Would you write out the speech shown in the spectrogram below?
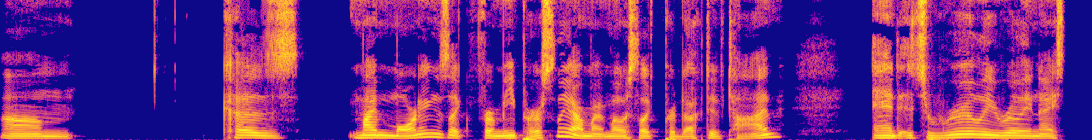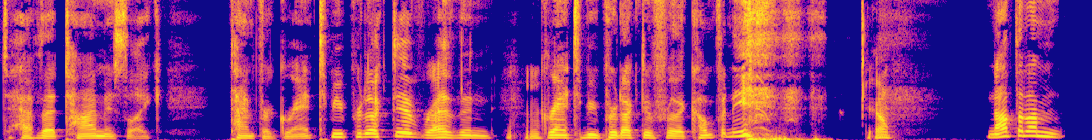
Um cuz my mornings like for me personally are my most like productive time and it's really really nice to have that time is like time for Grant to be productive rather than Mm-hmm. Grant to be productive for the company. Yeah. Not that I'm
